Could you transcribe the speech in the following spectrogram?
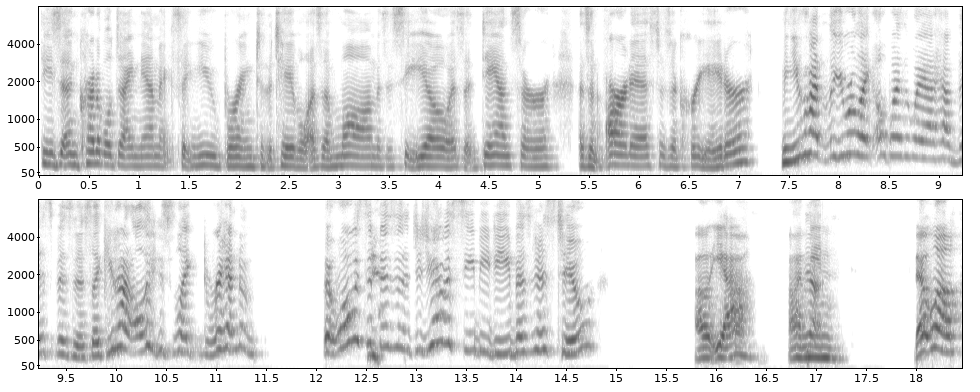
these incredible dynamics that you bring to the table as a mom, as a CEO, as a dancer, as an artist, as a creator. I mean, you had you were like, oh, by the way, I have this business. Like you had all these like random. But what was the business? Did you have a CBD business too? Oh yeah, I yeah. mean, that well,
